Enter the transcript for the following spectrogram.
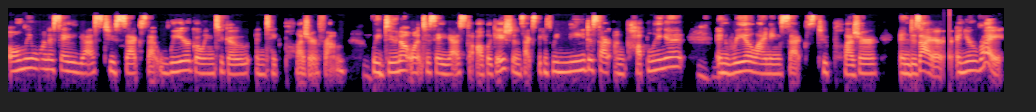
only want to say yes to sex that we're going to go and take pleasure from. Mm-hmm. We do not want to say yes to obligation sex because we need to start uncoupling it mm-hmm. and realigning sex to pleasure and desire. And you're right.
